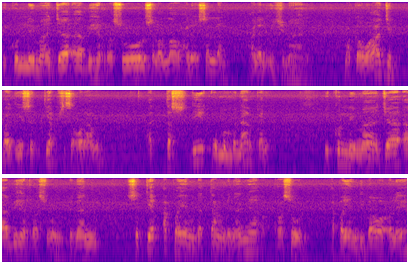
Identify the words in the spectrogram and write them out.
bi kulli ma jaa'a bihi ar-rasul sallallahu alaihi wasallam alal ijmal. Maka wajib bagi setiap seseorang at-tasdiq membenarkan bi kulli ma jaa bihi rasul dengan setiap apa yang datang dengannya rasul apa yang dibawa oleh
